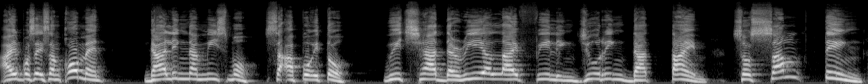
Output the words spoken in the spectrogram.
Ayon po sa isang comment, galing na mismo sa apo ito which had the real life feeling during that time. So something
